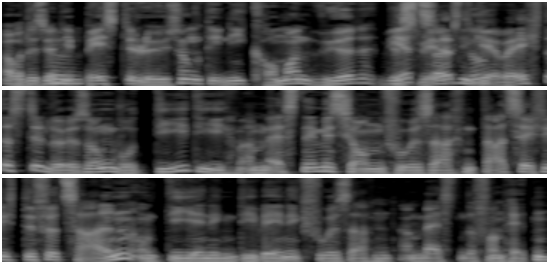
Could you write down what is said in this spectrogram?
Aber das wäre mhm. die beste Lösung, die nie kommen würde, wird, Das wäre die du? gerechteste Lösung, wo die, die am meisten Emissionen verursachen, tatsächlich dafür zahlen und diejenigen, die wenig verursachen, am meisten davon hätten.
